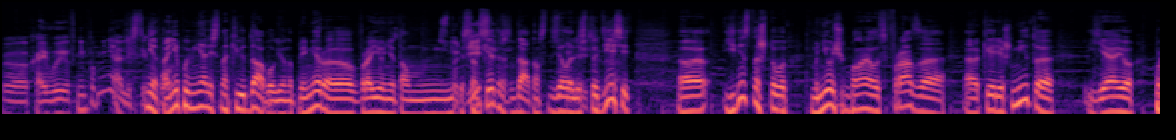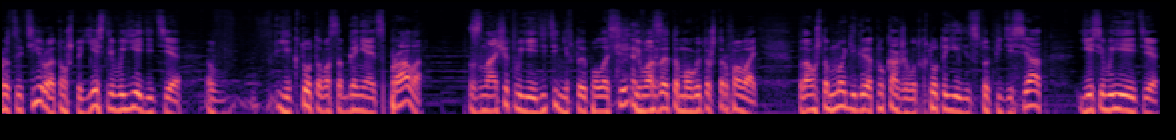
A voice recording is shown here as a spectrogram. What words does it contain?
э, хайвеев не поменялись Нет, пор. они поменялись на QW, например, э, в районе там 110? Сент-Кэтринс, да, там сделали 110, 110. Э, Единственное, что вот мне очень понравилась фраза э, Кэрри Шмидта, я ее процитирую, о том, что если вы едете в- и кто-то вас обгоняет справа, значит, вы едете не в той полосе, и вас за это могут оштрафовать. Потому что многие говорят, ну как же, вот кто-то едет 150, если вы едете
